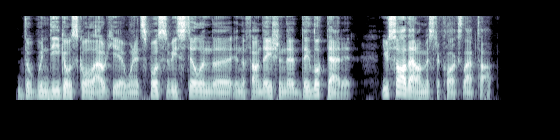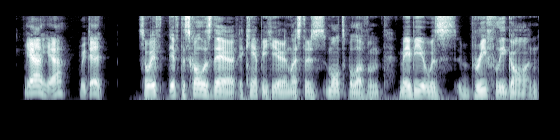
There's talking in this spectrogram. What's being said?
the Wendigo skull out here when it's supposed to be still in the in the foundation, they they looked at it. You saw that on Mr. Clark's laptop. Yeah, yeah, we did. So if if the skull is there, it can't be here unless there's multiple of them. Maybe it was briefly gone.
